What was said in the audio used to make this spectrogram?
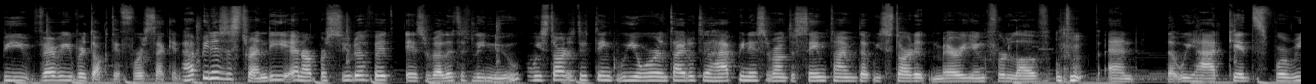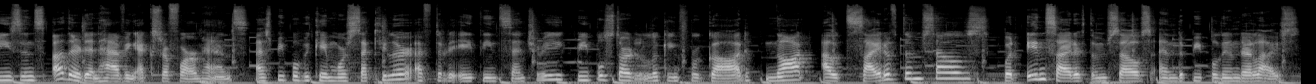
be very reductive for a second. Happiness is trendy and our pursuit of it is relatively new. We started to think we were entitled to happiness around the same time that we started marrying for love and that we had kids for reasons other than having extra farm hands. As people became more secular after the 18th century, people started looking for God not outside of themselves, but inside of themselves and the people in their lives.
